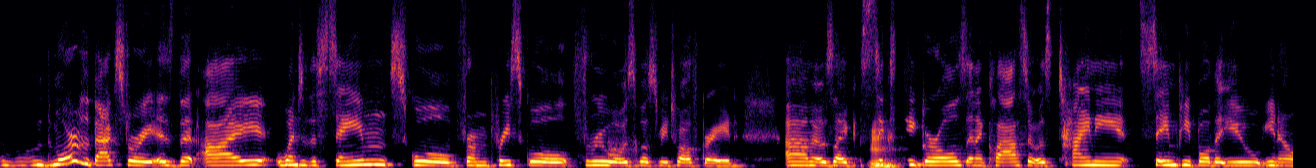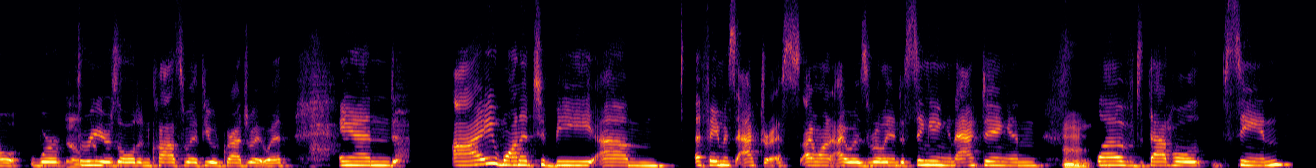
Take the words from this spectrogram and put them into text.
more of the backstory is that I went to the same school from preschool through what was supposed to be 12th grade. Um, it was like hmm. 60 mm. girls in a class. It was tiny, same people that you, you know, were yep. three years old in class with, you would graduate with. And I wanted to be um, a famous actress. I want I was really into singing and acting and mm. loved that whole scene.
